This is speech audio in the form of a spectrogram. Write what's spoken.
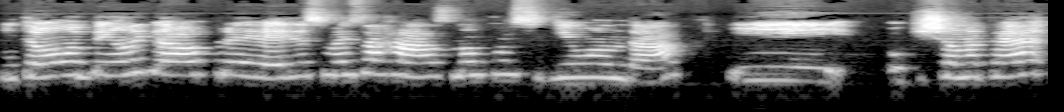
Então é bem legal para eles, mas a Haas não conseguiu andar. E o que chama até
